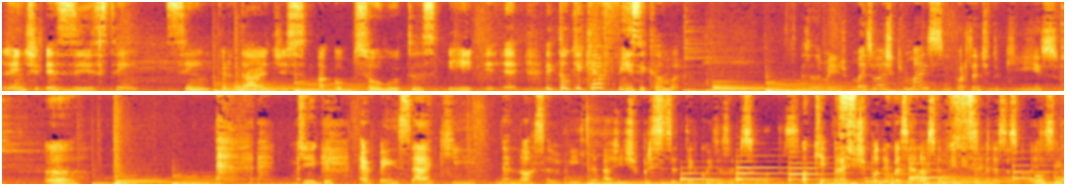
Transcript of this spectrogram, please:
gente, existem sim verdades absolutas. E, e- então, o que é a física, mano? Exatamente. Mas eu acho que mais importante do que isso Ah. Diga. é pensar que na nossa vida a gente precisa ter coisas absolutas. Ok. Pra gente poder basear a nossa vida em cima dessas coisas. Óbvio,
